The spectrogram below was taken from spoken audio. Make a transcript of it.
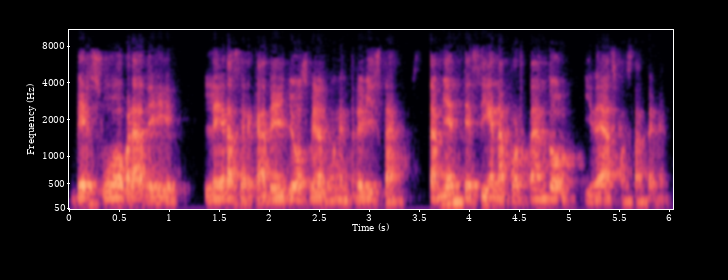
ver su obra, de leer acerca de ellos, ver alguna entrevista, también te siguen aportando ideas constantemente.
